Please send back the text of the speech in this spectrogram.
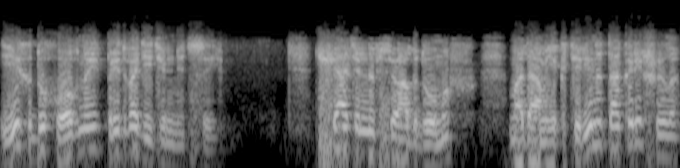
их духовной предводительницей. Тщательно все обдумав, мадам Екатерина так и решила.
